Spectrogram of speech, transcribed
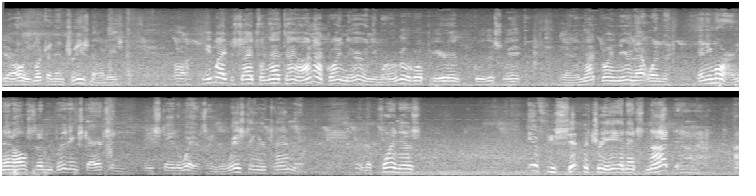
you're always looking in trees nowadays. Uh, he might decide from that time, I'm not going there anymore. I'm going to go up here and go this way, and I'm not going near that one anymore. And then all of a sudden breeding starts and he stayed away. So you're wasting your time there. And the point is, if you sit in a tree and it's not uh,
